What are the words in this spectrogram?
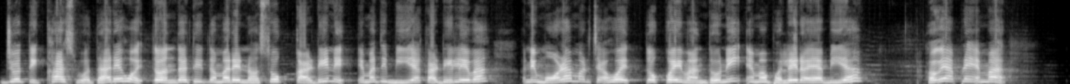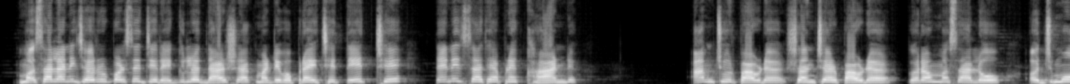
જો તીખાશ વધારે હોય તો અંદરથી તમારે નસો કાઢીને એમાંથી બીયા કાઢી લેવા અને મોડા મરચાં હોય તો કોઈ વાંધો નહીં, એમાં ભલે રહ્યા બીયા. હવે આપણે એમાં મસાલાની જરૂર પડશે, જે રેગ્યુલર દાળ શાક માટે વપરાય છે તે જ છે. તેની જ સાથે આપણે ખાંડ, આમચૂર પાવડર, સંચર પાવડર, ગરમ મસાલો, અજમો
